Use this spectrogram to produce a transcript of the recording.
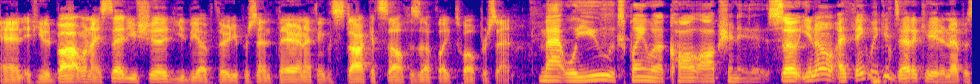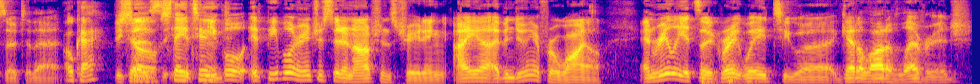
And if you had bought when I said you should, you'd be up 30% there. And I think the stock itself is up like 12%. Matt, will you explain what a call option is? So, you know, I think we could dedicate an episode to that. Okay. Because so stay if tuned. people if people are interested in options trading, I uh, I've been doing it for a while. And really, it's a great way to uh, get a lot of leverage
